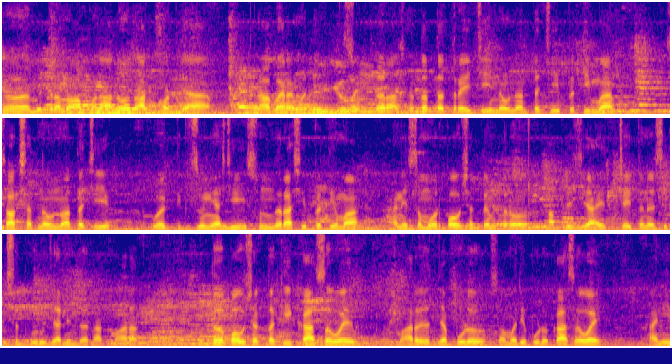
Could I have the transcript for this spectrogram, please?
तर मित्रांनो आपण आलो आहोत आतमधल्या गाभाऱ्यामध्ये सुंदर असं दत्तात्रयाची नवनाथाची प्रतिमा साक्षात नवनाथाची एक वैयक्तिक जुनी अशी सुंदर अशी प्रतिमा आणि समोर पाहू शकता मित्रांनो आपले जे आहेत चैतन्य श्री सद्गुरू जालिंदरनाथ महाराज. इथं पाहू शकता की कासव आहे महाराजांच्या पुढं समाधी पुढं कासव आहे आणि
